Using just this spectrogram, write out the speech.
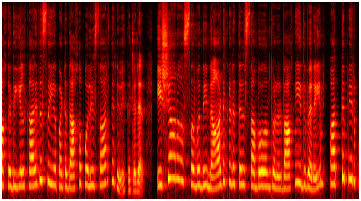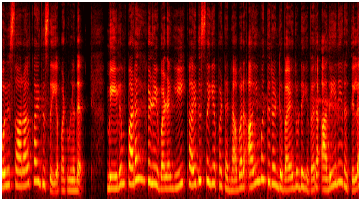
பகுதியில் கைது செய்யப்பட்டதாக போலீசார் தெரிவிக்கின்றனர். இஷாரா சமதி நாடு கடத்தல் சம்பவம் தொடர்பாக இதுவரை பத்து பேர் போலீசாரால் கைது செய்யப்பட்டுள்ளனர். மேலும் படகுகளை வழங்கி கைது செய்யப்பட்ட நபர் ஐம்பத்தி இரண்டு வயதுடையவர். அதே நேரத்தில்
